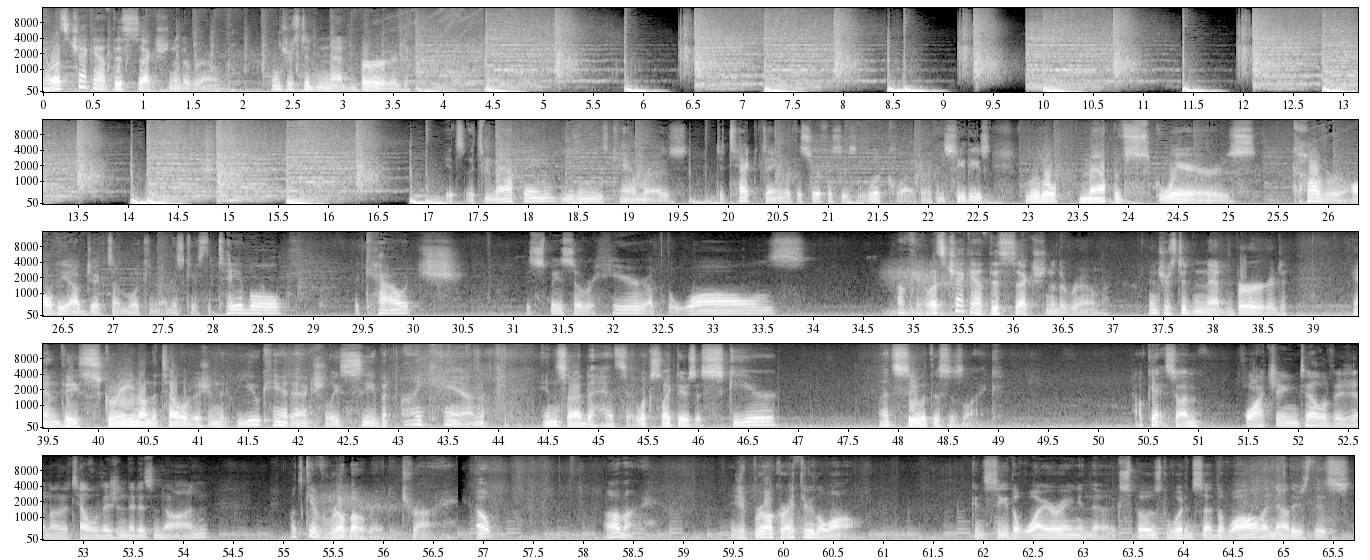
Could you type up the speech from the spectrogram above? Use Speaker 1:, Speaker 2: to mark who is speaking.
Speaker 1: Okay, let's check out this section of the room. I'm interested in that bird. It's, it's mapping using these cameras, detecting what the surfaces look like. I can see these little map of squares cover all the objects I'm looking at. In this case, the table, the couch, the space over here, up the walls. Okay, let's check out this section of the room. Interested in that bird and the screen on the television that you can't actually see, but I can inside the headset. Looks like there's a skier Let's see what this is like. Okay, so I'm watching television on a television that isn't on. Let's give RoboRaid a try. Oh, oh my. It just broke right through the wall. You can see the wiring and the exposed wood inside the wall, and now there's this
